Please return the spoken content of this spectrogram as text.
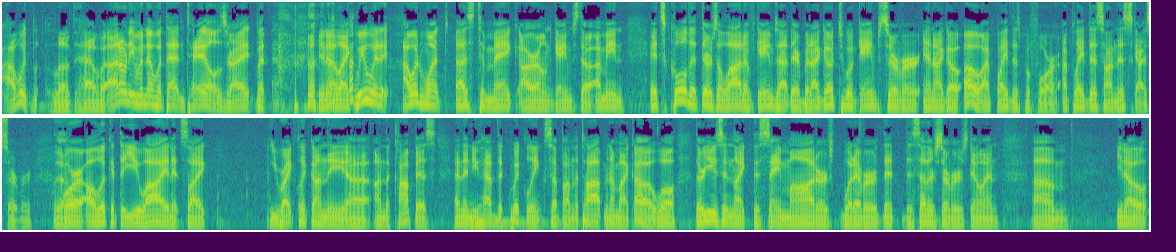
I would love to have. I don't even know what that entails, right? But you know, like we would, I would want us to make our own games, though. I mean, it's cool that there's a lot of games out there, but I go to a game server and I go, "Oh, I played this before. I played this on this guy's server," Yeah. or I'll look at the UI and it's like you right click on the uh, on the compass and then you have the quick links up on the top and i'm like oh well they're using like the same mod or whatever that this other server is doing. Um, you know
